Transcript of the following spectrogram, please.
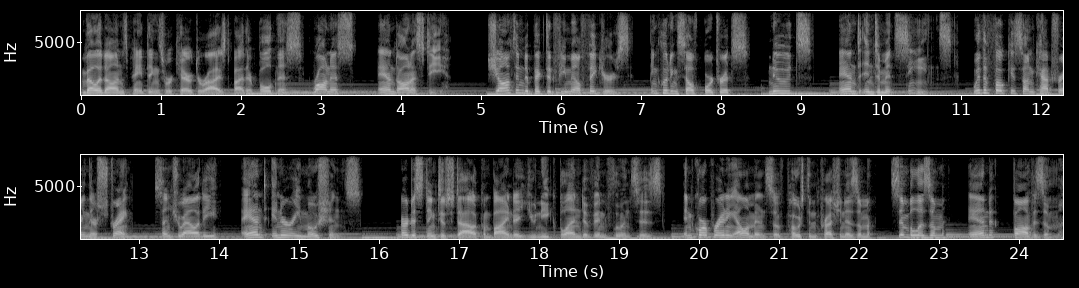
Valadon's paintings were characterized by their boldness, rawness, and honesty. She often depicted female figures, including self portraits, nudes, and intimate scenes, with a focus on capturing their strength, sensuality, and inner emotions. Her distinctive style combined a unique blend of influences, incorporating elements of post Impressionism, symbolism, and Fauvism.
